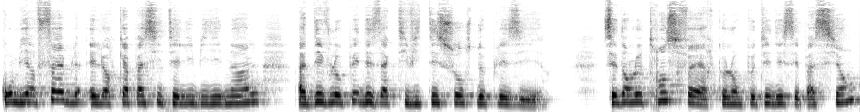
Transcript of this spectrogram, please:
combien faible est leur capacité libidinale à développer des activités sources de plaisir. C'est dans le transfert que l'on peut aider ces patients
